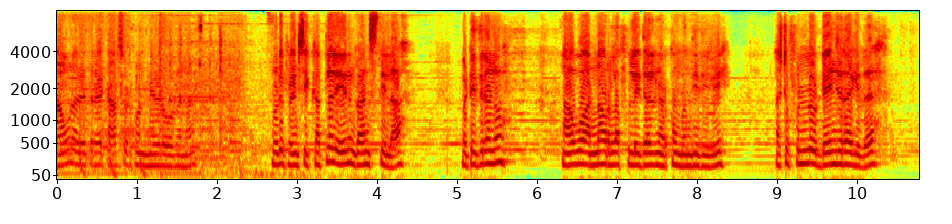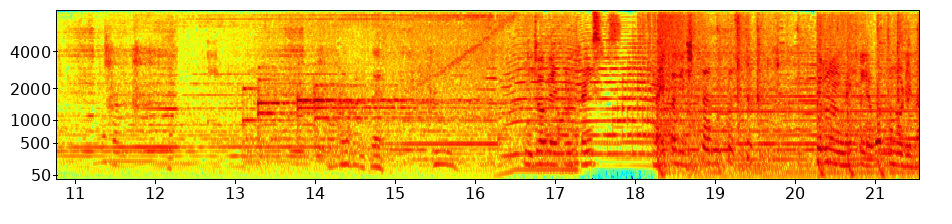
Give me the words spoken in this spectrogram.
ನಾವು ಅದೇ ಥರ ಟಾರ್ಚ್ ಹೊಡ್ಕೊಂಡು ಮೇಲೆ ಹೋಗೋಣ. ನೋಡಿ ಫ್ರೆಂಡ್ಸ್ ಈ ಕತ್ಲಲ್ಲಿ ಏನು ಕಾಣಿಸ್ತಿಲ್ಲ. ಬಟ್ ಇದ್ರೂ ನಾವು ಅಣ್ಣವರೆಲ್ಲ ಫುಲ್ ಇದರಲ್ಲಿ ನಡ್ಕೊಂಡು ಬಂದಿದ್ದೀವಿ. ಅಷ್ಟು ಫುಲ್ಲು ಡೇಂಜರ್ ಆಗಿದೆ. ನಿಜವಾಗ್ಲೂ ಫ್ರೆಂಡ್ಸ್ ಲೈಫಲ್ಲಿ ಎಷ್ಟಾಗುತ್ತೋ ಅಷ್ಟು ಇವರು ನನ್ನ ಲೈಫಲ್ಲಿ ಯಾವತ್ತೂ ನೋಡಿಲ್ಲ.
